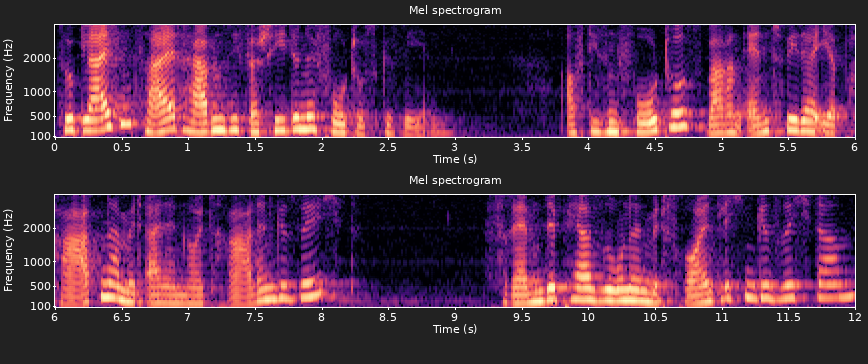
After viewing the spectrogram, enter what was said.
Zur gleichen Zeit haben sie verschiedene Fotos gesehen. Auf diesen Fotos waren entweder ihr Partner mit einem neutralen Gesicht, fremde Personen mit freundlichen Gesichtern,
